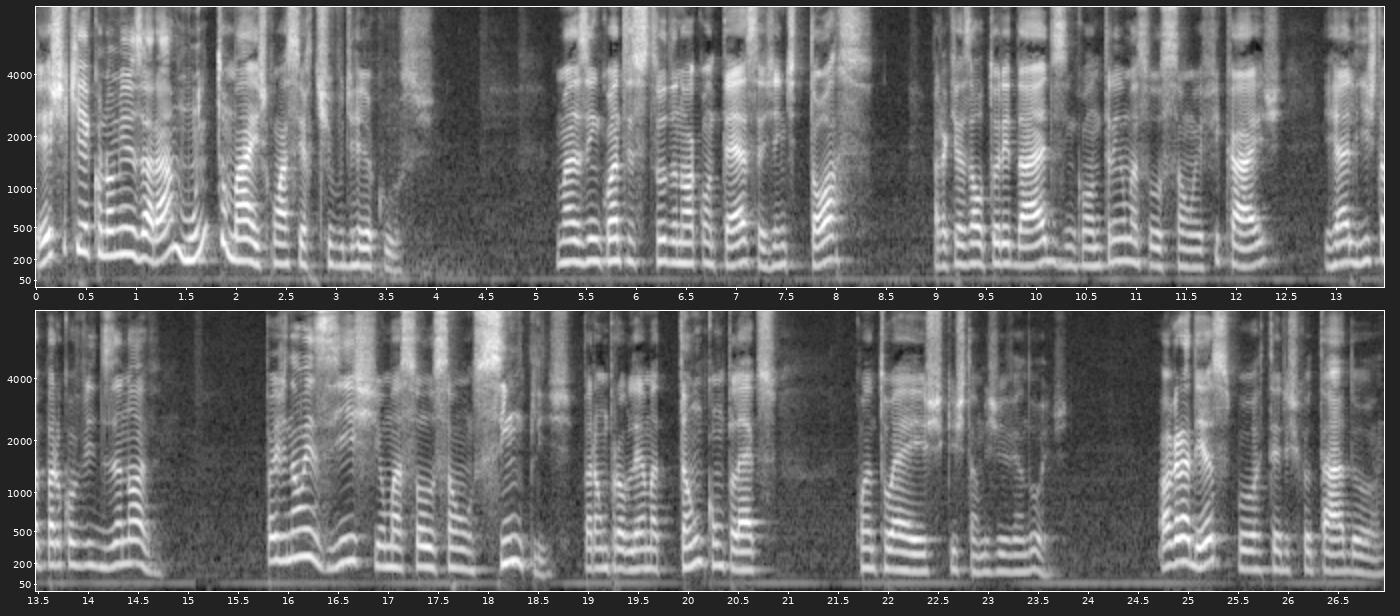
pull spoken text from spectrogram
este que economizará muito mais com assertivo de recursos. Mas enquanto isso tudo não acontece, a gente torce para que as autoridades encontrem uma solução eficaz e realista para o Covid-19. pois não existe uma solução simples para um problema tão complexo quanto é este que estamos vivendo hoje. Eu agradeço por ter escutado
